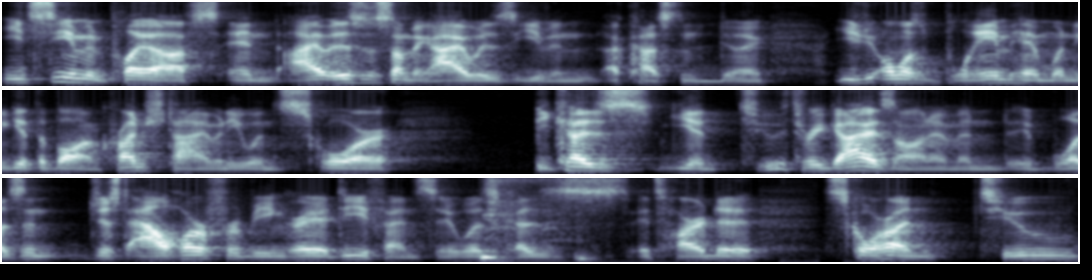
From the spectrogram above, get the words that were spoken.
you'd see him in playoffs, and I this is something I was even accustomed to doing. You almost blame him when you get the ball in crunch time and he wouldn't score because you had two, three guys on him, and it wasn't just Al Horford being great at defense. It was because it's hard to score on two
